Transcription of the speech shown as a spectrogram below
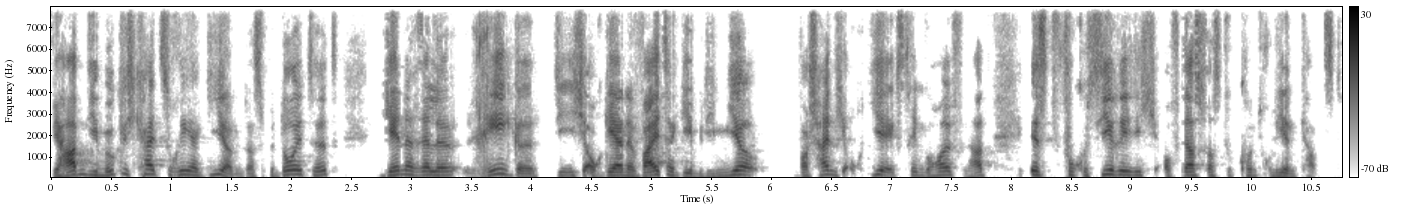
Wir haben die Möglichkeit zu reagieren. Das bedeutet, generelle Regel, die ich auch gerne weitergebe, die mir wahrscheinlich auch dir extrem geholfen hat, ist, fokussiere dich auf das, was du kontrollieren kannst.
